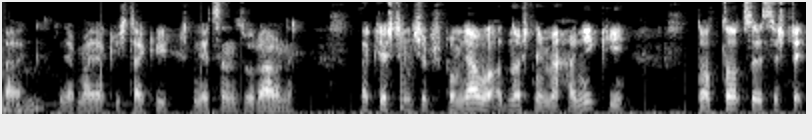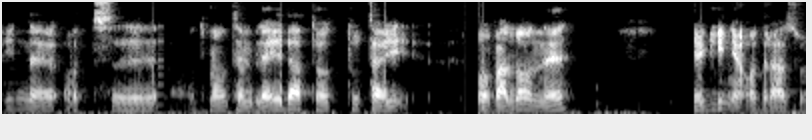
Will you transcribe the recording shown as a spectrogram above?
tak, nie ma jakichś takich niecenzuralnych. Tak jeszcze mi się przypomniało odnośnie mechaniki, to to, co jest jeszcze inne od, y, od Mountain Blade'a, to tutaj powalony nie ginie od razu.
